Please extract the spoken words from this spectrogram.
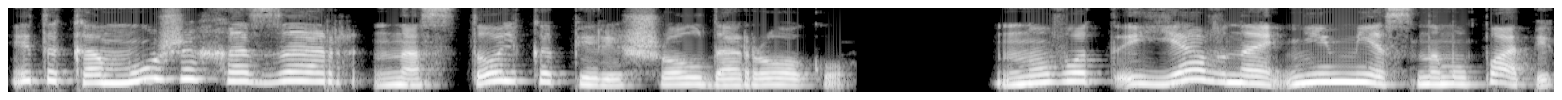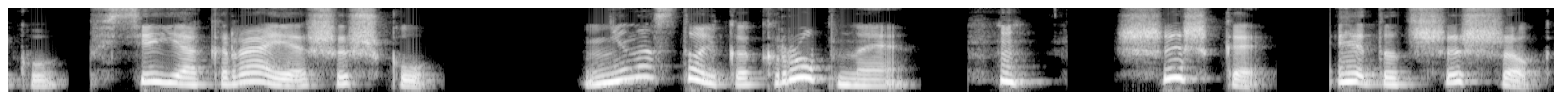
Это кому же Хазар настолько перешел дорогу? Ну вот явно не местному папику, всея края шишку. Не настолько крупная. Хм, шишка этот шишок.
